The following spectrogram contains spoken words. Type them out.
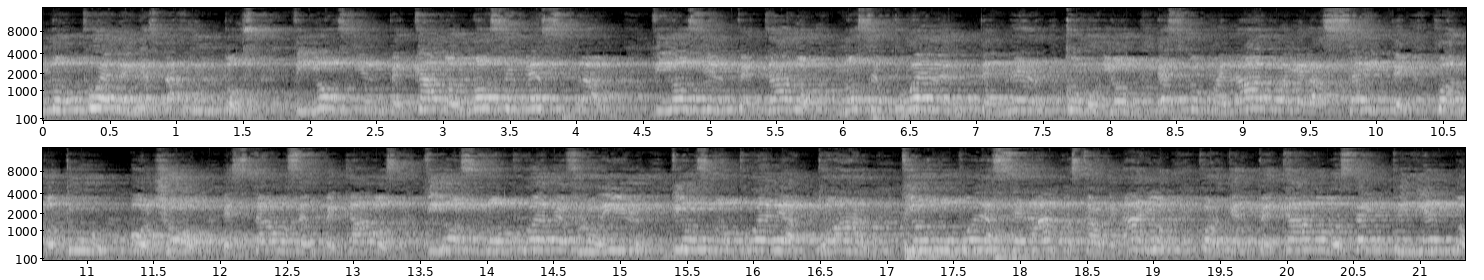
no pueden estar juntos. Dios y el pecado no se mezclan. Dios y el pecado no se pueden tener comunión. Es como el agua y el aceite. Cuando tú o yo estamos en pecados, Dios no puede fluir. Dios no puede actuar. Dios no puede hacer algo extraordinario porque el pecado lo está impidiendo.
